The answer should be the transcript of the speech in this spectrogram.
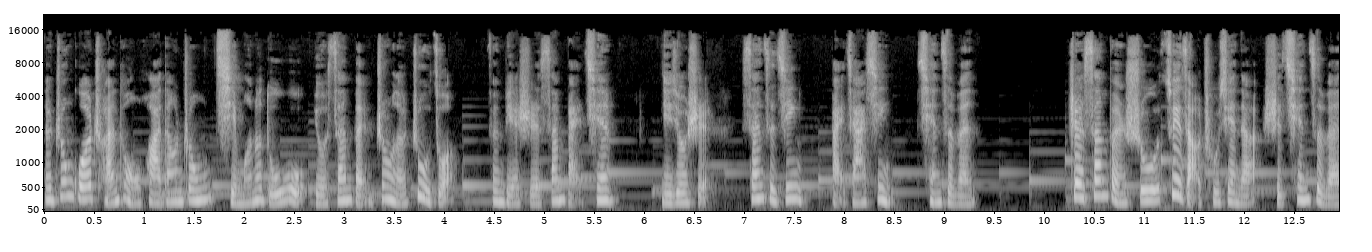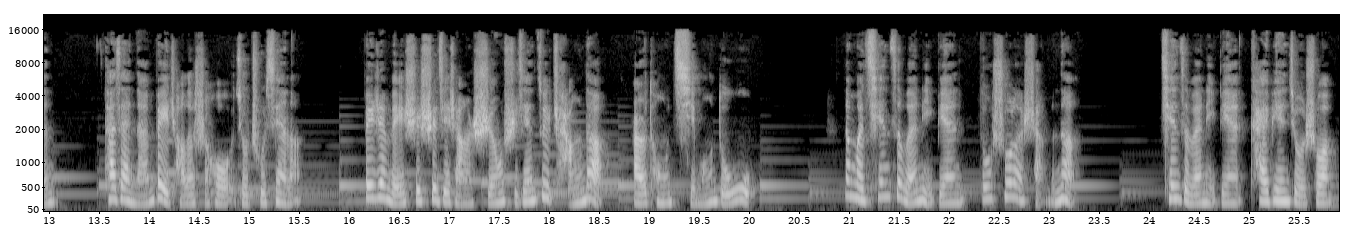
那中国传统文化当中启蒙的读物有三本重要的著作，分别是三百千，也就是《三字经》《百家姓》《千字文》。这三本书最早出现的是《千字文》，它在南北朝的时候就出现了，被认为是世界上使用时间最长的儿童启蒙读物。那么《千字文》里边都说了什么呢？《千字文》里边开篇就说：“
